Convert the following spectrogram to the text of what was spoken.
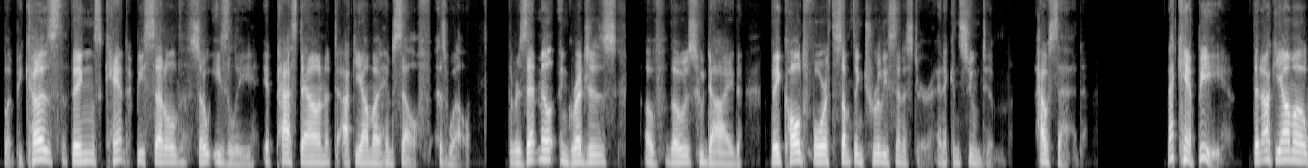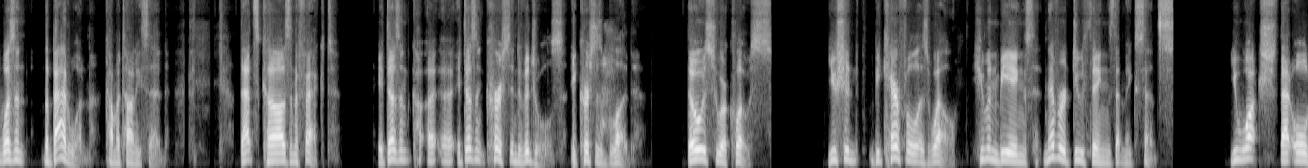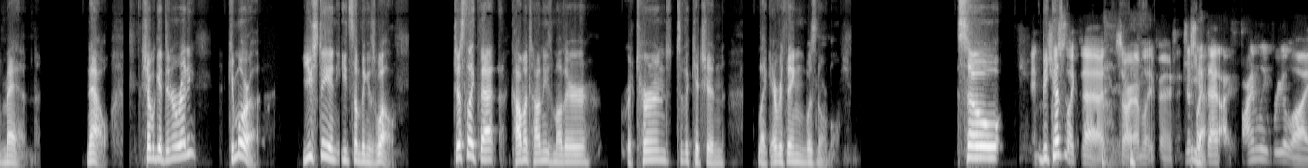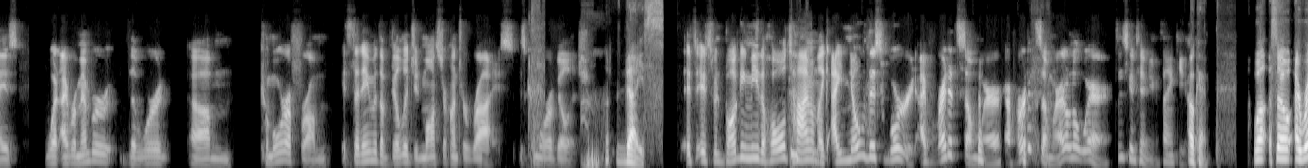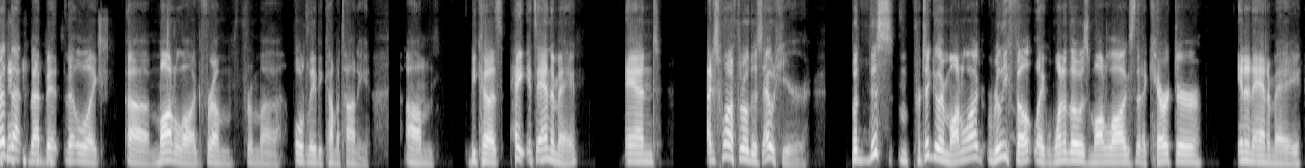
but because things can't be settled so easily it passed down to akiyama himself as well the resentment and grudges of those who died they called forth something truly sinister and it consumed him. How sad. That can't be. Then akiyama wasn't the bad one kamitani said. That's cause and effect. It doesn't uh, uh, it doesn't curse individuals. It curses blood. Those who are close. You should be careful as well. Human beings never do things that make sense. You watch that old man. Now shall we get dinner ready? Kimura you stay and eat something as well just like that kamitani's mother returned to the kitchen like everything was normal so And because- just like that, sorry, I'm late finish. Just Yeah. like that, I finally realized what I remember the word um, Kimura from. It's the name of the village in Monster Hunter Rise. Is Kimura Village. nice It's it's been bugging me the whole time. I'm like, I know this word. I've read it somewhere. I've heard it somewhere. I don't know where. Please continue. Thank you. Okay. Well, so I read that that bit that little like uh monologue from from uh old lady Kamitani. Um because hey, it's anime and I just want to throw this out here. But this particular monologue really felt like one of those monologues that a character in an anime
